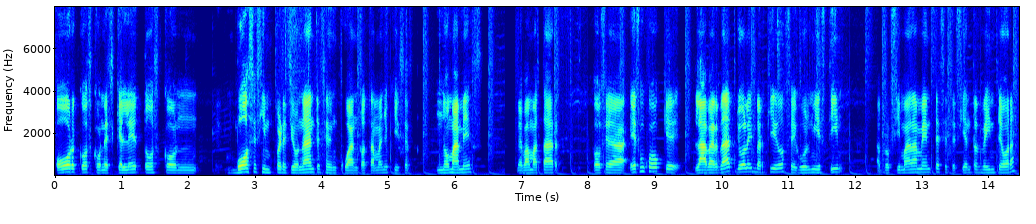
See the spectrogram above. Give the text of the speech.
orcos, con esqueletos, con voces impresionantes en cuanto a tamaño que dices, no mames, me va a matar. O sea, es un juego que la verdad yo lo he invertido según mi Steam aproximadamente 720 horas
